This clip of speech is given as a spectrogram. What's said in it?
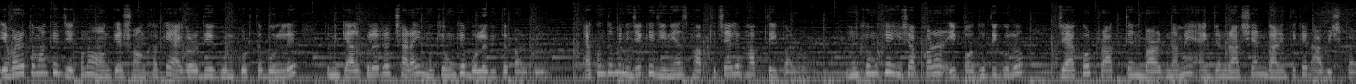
এবারে তোমাকে যে কোনো অঙ্কের সংখ্যাকে এগারো দিয়ে গুণ করতে বললে তুমি ক্যালকুলেটর ছাড়াই মুখে মুখে বলে দিতে পারবে। এখন তুমি নিজেকে জিনিয়াস ভাবতে চাইলে ভাবতেই পারো। মুখে মুখে হিসাব করার এই পদ্ধতিগুলো জ্যাকো ট্রাকটেনবার্গ নামে একজন রাশিয়ান গাণিতিকের আবিষ্কার।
